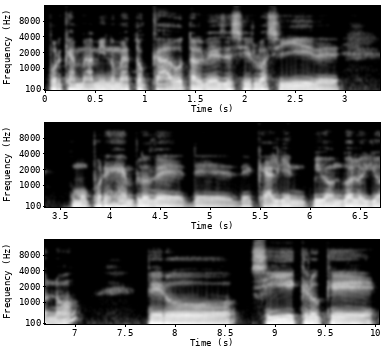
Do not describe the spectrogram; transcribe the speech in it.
porque a, mí no me ha tocado tal vez decirlo así, de como por ejemplo de, de, de que alguien viva un duelo y yo no, pero sí creo que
